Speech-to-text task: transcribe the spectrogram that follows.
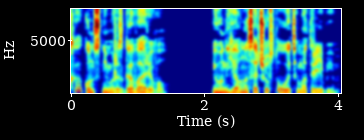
Как он с ним разговаривал? И он явно сочувствовал этим отребиям.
